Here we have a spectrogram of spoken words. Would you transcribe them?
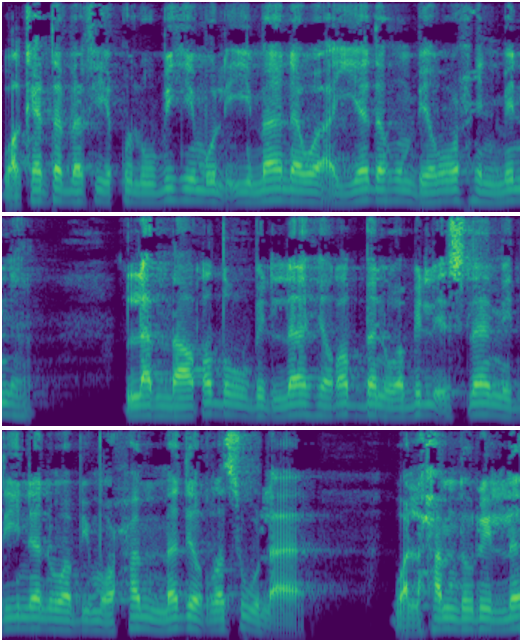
وكتب في قلوبهم الإيمان وأيدهم بروح منه. لما رضوا بالله ربا وبالإسلام دينا وبمحمد رسولا والحمد لله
